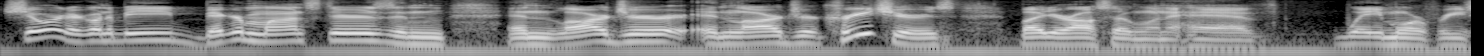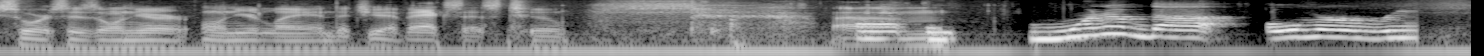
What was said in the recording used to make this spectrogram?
Sure, they're going to be bigger monsters and, and larger and larger creatures, but you're also going to have way more resources on your on your land that you have access to. Um, one of the overreach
